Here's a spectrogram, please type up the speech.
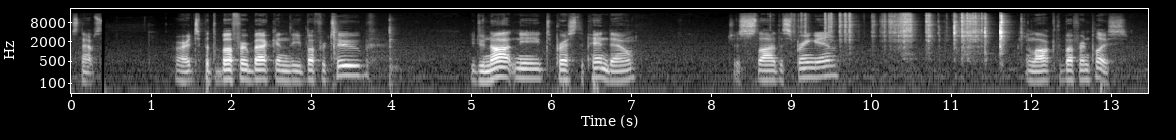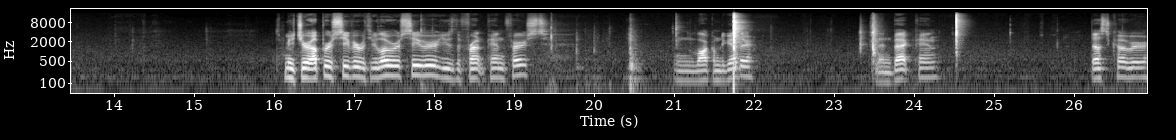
Snaps. Alright, to put the buffer back in the buffer tube, you do not need to press the pin down. Just slide the spring in and lock the buffer in place. Meet your upper receiver with your lower receiver, use the front pin first and lock them together. Then back pin, dust cover,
